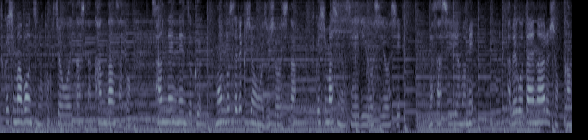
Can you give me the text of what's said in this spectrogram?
福島盆地の特徴を生かした寒暖差と3年連続モンドセレクションを受賞した福島市の清流を使用し優しい甘み食べ応えのある食感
